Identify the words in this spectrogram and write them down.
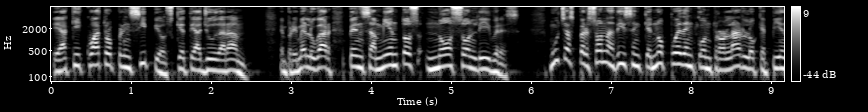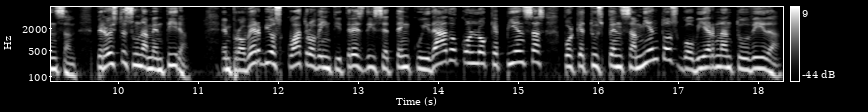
He aquí cuatro principios que te ayudarán. En primer lugar, pensamientos no son libres. Muchas personas dicen que no pueden controlar lo que piensan, pero esto es una mentira. En Proverbios 4:23 dice, Ten cuidado con lo que piensas porque tus pensamientos gobiernan tu vida.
